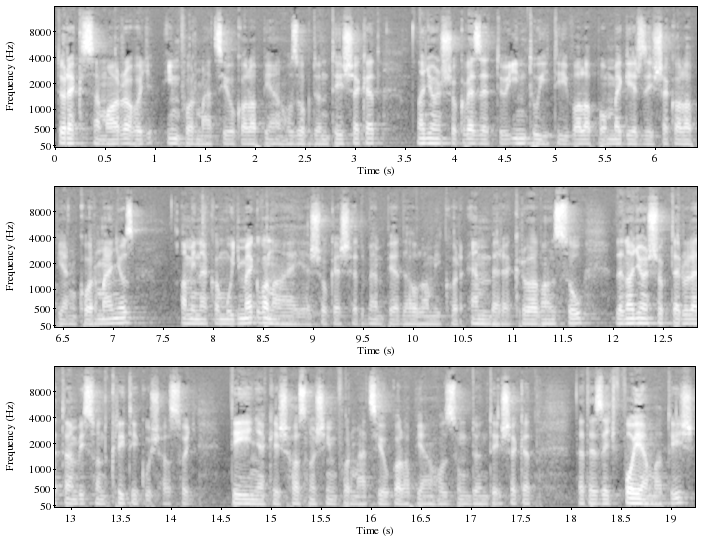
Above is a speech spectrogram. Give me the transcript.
törekszem arra, hogy információk alapján hozok döntéseket. Nagyon sok vezető intuitív alapon, megérzések alapján kormányoz, aminek amúgy megvan a helye sok esetben, például amikor emberekről van szó, de nagyon sok területen viszont kritikus az, hogy tények és hasznos információk alapján hozzunk döntéseket. Tehát ez egy folyamat is.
